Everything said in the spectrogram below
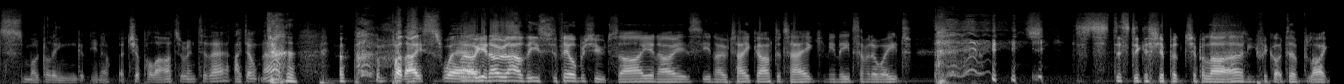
smuggling, you know, a chipolata into there. I don't know. but I swear. Well, you know how these film shoots are. You know, it's you know take after take, and you need something to eat. Just, stick a chip, chipolata and you forgot to like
